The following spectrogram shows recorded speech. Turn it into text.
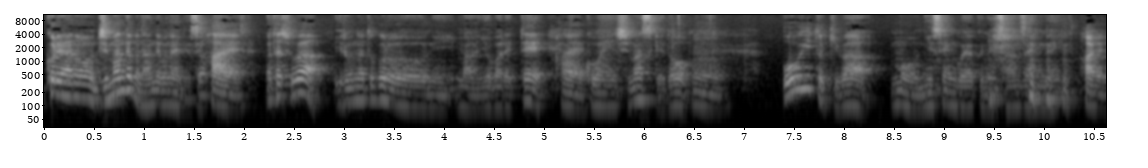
これあの自慢でも何でもないんですよ、はい、私はいろんなところに、まあ、呼ばれてはい。講演しますけど、うん。多い時はもう2500人3000人 はい。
